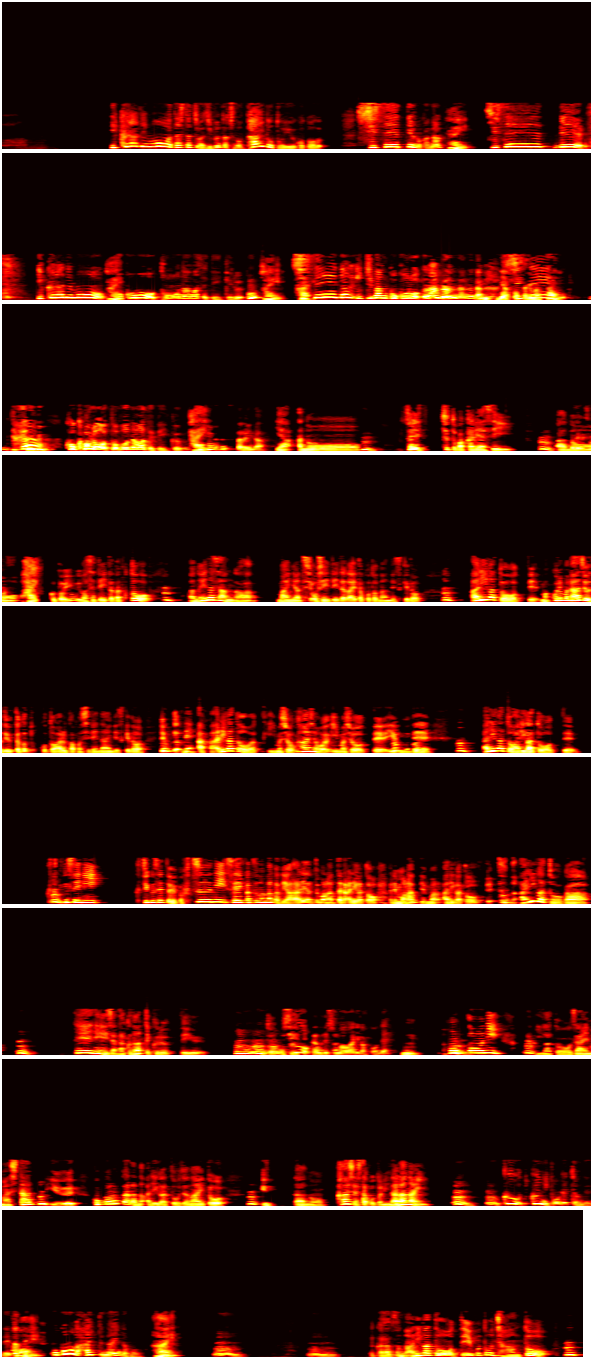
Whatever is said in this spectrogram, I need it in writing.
くらでも私たちは自分たちの態度ということ、姿勢っていうのかな？はい。姿勢で、いくらでもはい心を伴わせていける？ん？はい。はい姿勢が一番心を、な、な、なんだ、うんいや、わかります。はい。が心を伴わせていく？はい何つったらいいんだ？いや、あのーうん。それ、ちょっとわかりやすい、うん。あのーはい、ことを言わせていただくと、うんあの、えなさんが前に私教えていただいたことなんですけど、うんありがとうって、まあ、これもラジオで言ったことあるかもしれないんですけど、よくね、やっぱありがとうは言いましょう、感謝は言いましょうって言うので、うんうんありがとう、ありがとうって、うん。口癖に、口癖というか、普通に生活の中で、あれやってもらったらありがとう、あれもらってもらありがとうって、うん。そのありがとうが、うん。丁寧じゃなくなってくるっていう、うんうんうん。ことを教えていただいた。服を込んでしまうありがとうね。うん。本当に、うん。ありがとうございましたっていう、心からのありがとうじゃないと、うん。いあの、感謝したことにならない。うん、うん。空、空に飛んでっちゃうんだよね。だって、はい心が入ってないんだもん。はい。うん。うん。だから、そのありがとうっていうことをちゃんとうん、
